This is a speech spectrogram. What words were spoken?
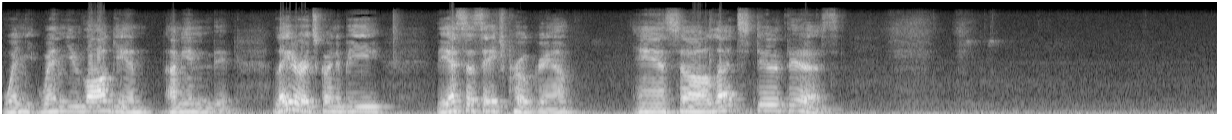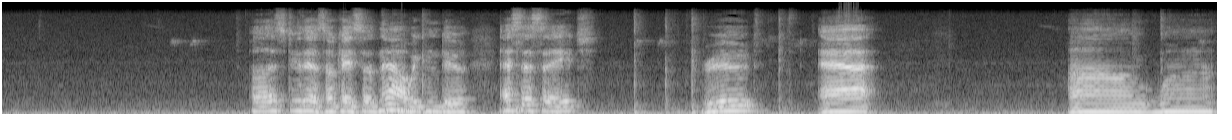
when you, when you log in. I mean, later it's going to be the SSH program. And so let's do this. Well, let's do this. Okay, so now we can do SSH root at um, one.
